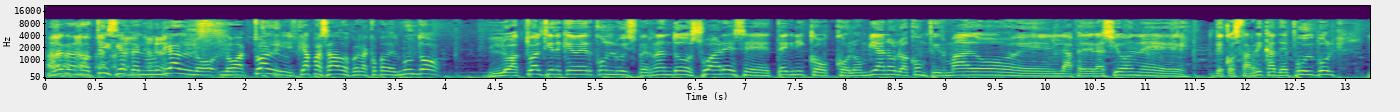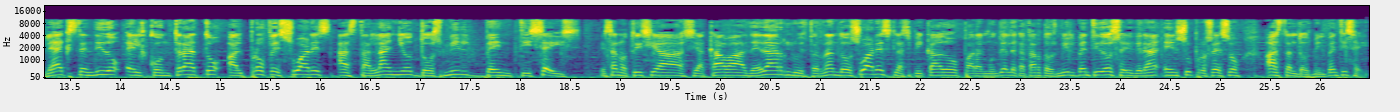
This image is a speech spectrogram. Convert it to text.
Bueno, noticias del Mundial, lo, lo actual que ha pasado con la Copa del Mundo. Lo actual tiene que ver con Luis Fernando Suárez, eh, técnico colombiano, lo ha confirmado eh, la Federación eh, de Costa Rica de Fútbol, le ha extendido el contrato al profe Suárez hasta el año 2026. Esta noticia se acaba de dar, Luis Fernando Suárez, clasificado para el Mundial de Qatar 2022, seguirá en su proceso hasta el 2026.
